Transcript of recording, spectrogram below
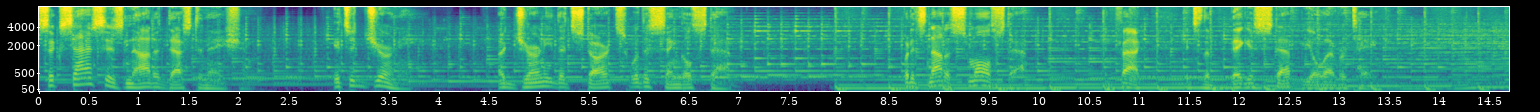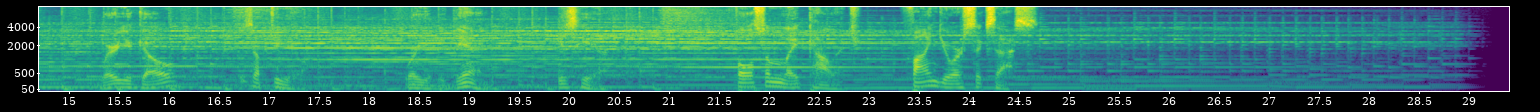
Success is not a destination. It's a journey. A journey that starts with a single step. But it's not a small step. In fact, it's the biggest step you'll ever take. Where you go is up to you. Where you begin is here. Folsom Lake College. Find your success.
